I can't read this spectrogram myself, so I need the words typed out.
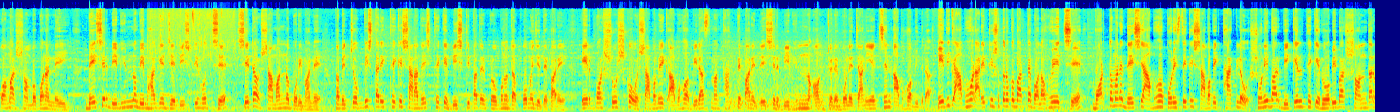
কমার সম্ভাবনা নেই। দেশের বিভিন্ন বিভাগে যে বৃষ্টি হচ্ছে, সেটাও সামান্য পরিমাণে। তবে চব্বিশ তারিখ থেকে সারা দেশ থেকে বৃষ্টিপাতের প্রবণতা কমে যেতে পারে। এরপর শুষ্ক ও স্বাভাবিক আবহাওয়া বিরাজমান থাকতে পারে দেশের বিভিন্ন অঞ্চলে বলে জানিয়েছেন আবহাওয়াবিদরা। এদিকে আবহাওয়ার আরেকটি সতর্কবার্তায় বলা হয়েছে, বর্তমানে দেশে আবহাওয়া পরিস্থিতি স্বাভাবিক থাকলেও শনিবার বিকেল থেকে রবিবার সন্ধ্যার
